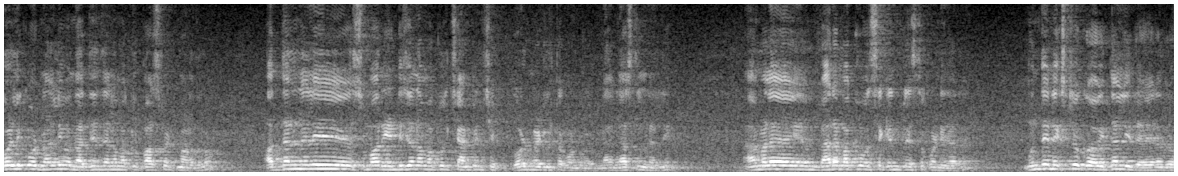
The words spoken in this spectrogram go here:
ಕೋಳಿಕೋಡ್ನಲ್ಲಿ ಒಂದು ಹದಿನೈದು ಜನ ಮಕ್ಕಳು ಪಾರ್ಟಿಸಿಪೇಟ್ ಮಾಡಿದ್ರು. ಹದಿನೆಂಟರಲ್ಲಿ ಸುಮಾರು ಎಂಟು ಜನ ಮಕ್ಕಳು ಚಾಂಪಿಯನ್ಶಿಪ್ ಗೋಲ್ಡ್ ಮೆಡಲ್ ತೊಗೊಂಡ್ರು ನ್ಯಾಷನಲ್ನಲ್ಲಿ ಆಮೇಲೆ ಬೇರೆ ಮಕ್ಕಳು ಸೆಕೆಂಡ್ ಪ್ಲೇಸ್ ತೊಗೊಂಡಿದ್ದಾರೆ. ಮುಂದೆ ನೆಕ್ಸ್ಟು ಇದನ್ನಲ್ಲಿದೆ ಏನದು,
